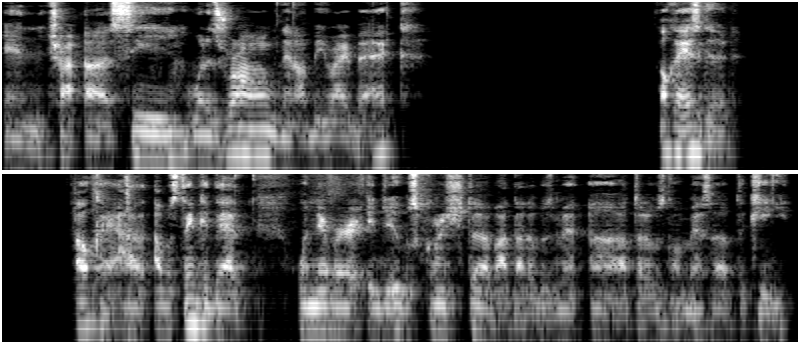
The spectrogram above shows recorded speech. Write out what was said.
and try uh, see what is wrong. Then I'll be right back. Okay, it's good. Okay, I, I was thinking that whenever it, it was crunched up, I thought it was uh, I thought it was gonna mess up the key,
